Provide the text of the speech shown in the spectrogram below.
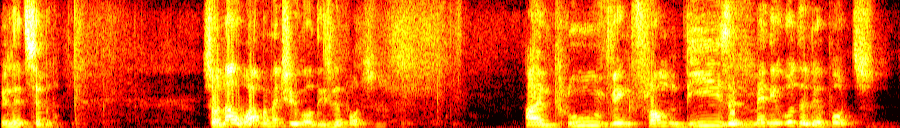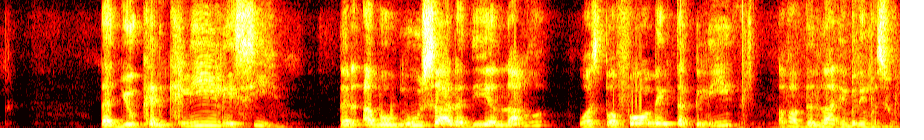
relates similar. So now why am I mentioning all these reports? I'm proving from these and many other reports that you can clearly see that Abu Musa radiallahu was performing taqleed of Abdullah ibn Masud.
